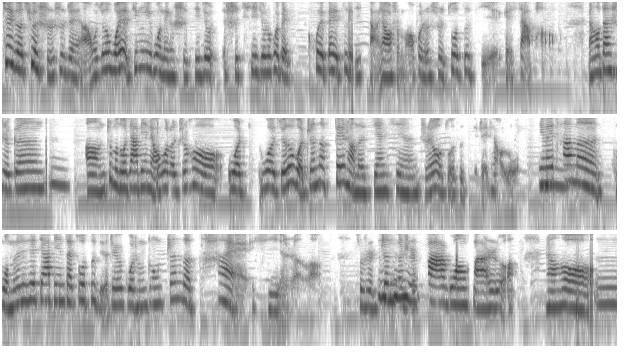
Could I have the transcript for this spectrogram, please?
这个确实是这样。我觉得我也经历过那个时期，就时期就是会被。会被自己想要什么，或者是做自己给吓跑，然后但是跟嗯这么多嘉宾聊过了之后，我我觉得我真的非常的坚信，只有做自己这条路，因为他们我们的这些嘉宾在做自己的这个过程中，真的太吸引人了，就是真的是发光发热，然后嗯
